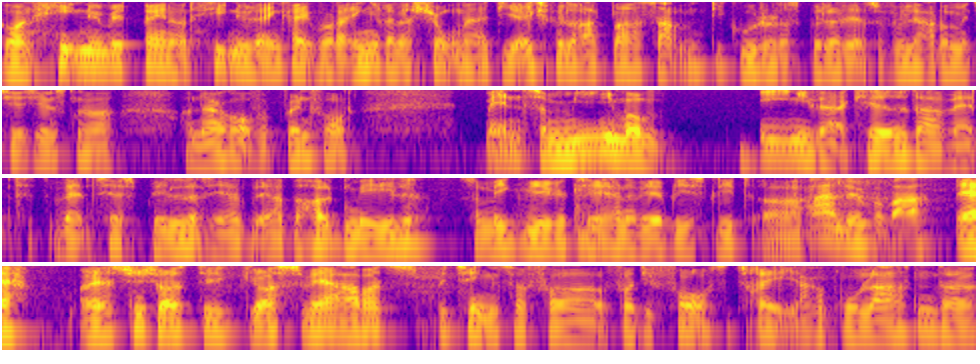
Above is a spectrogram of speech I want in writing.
du har en helt ny midtbane og et helt nyt angreb, hvor der ingen relationer er. De har ikke spillet ret meget sammen, de gutter, der spiller der. Selvfølgelig har du Mathias Jensen og, og Nørgaard fra Brentford. Men som minimum en i hver kæde, der er vant, vant til at spille. Altså, jeg, jeg har beholdt Mæle, som ikke virker til, at han er ved at blive slidt. Og, Ah, han løber bare. Ja, og jeg synes også, det giver også svære arbejdsbetingelser for, for de forreste tre. Jakob Brun Larsen, der,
